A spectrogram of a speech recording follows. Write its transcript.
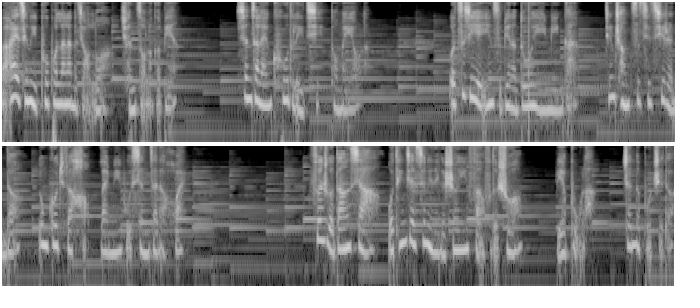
把爱情里破破烂烂的角落全走了个遍，现在连哭的力气都没有了。我自己也因此变得多疑敏感。经常自欺欺人的用过去的好来弥补现在的坏。分手的当下，我听见心里那个声音反复的说：“别补了，真的不值得。”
